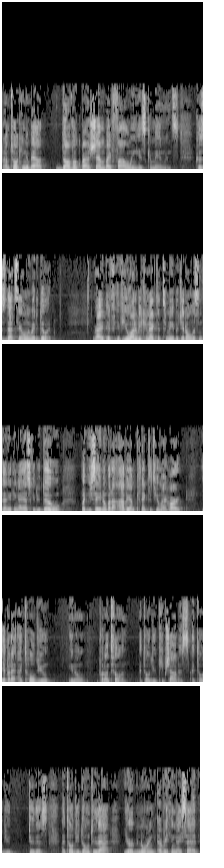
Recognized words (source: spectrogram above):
But I'm talking about Davok Hashem by following his commandments. Because that's the only way to do it. Right? If, if you want to be connected to me, but you don't listen to anything I ask you to do, but you say, you know, but uh, Avi, I'm connected to you in my heart. Yeah, but I, I told you, you know, put on tefillin. I told you keep Shabbos. I told you do this. I told you don't do that. You're ignoring everything I said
